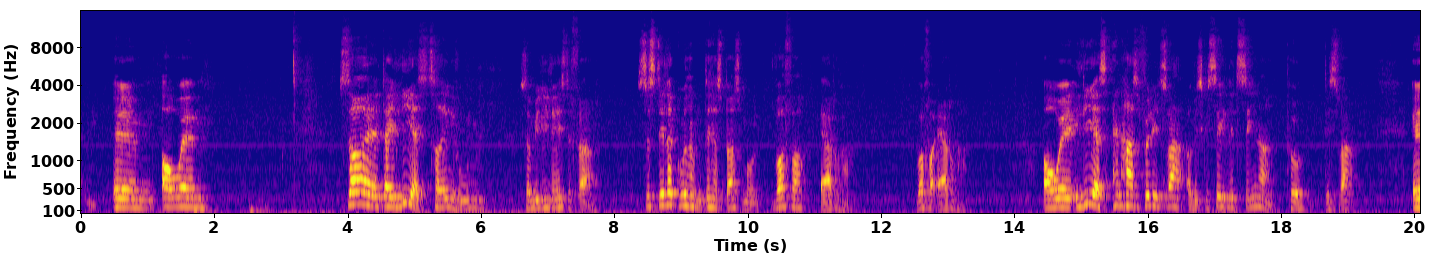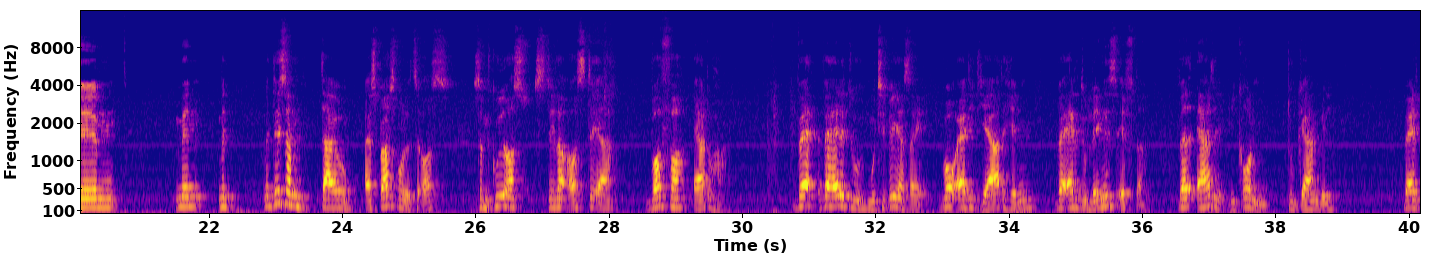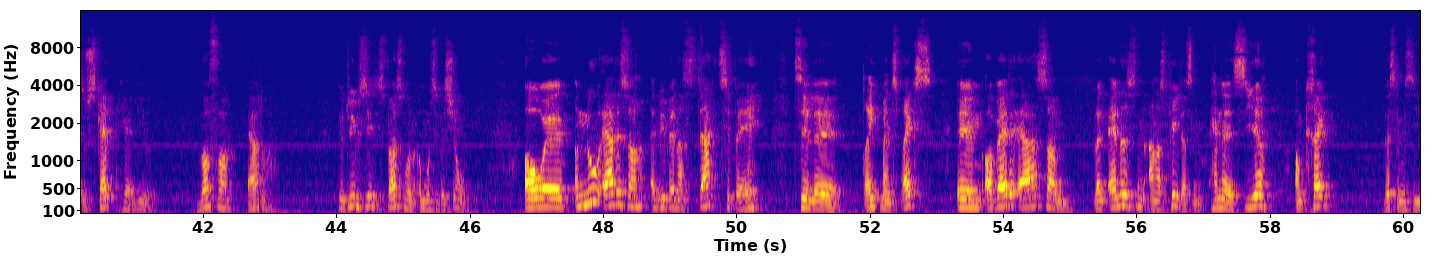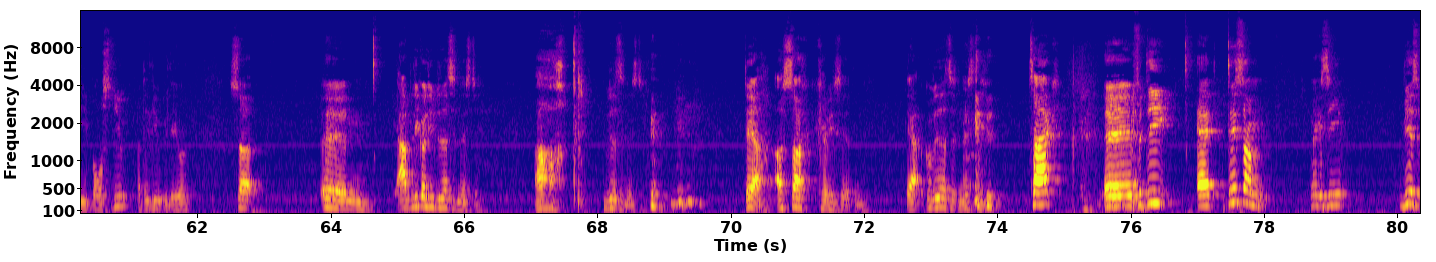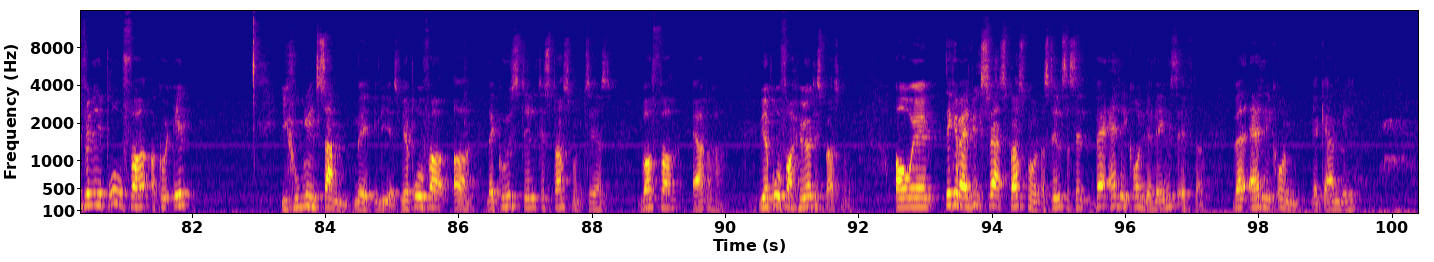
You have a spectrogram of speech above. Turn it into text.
Øhm, og øhm, så øh, da Elias træder ind i hulen, som vi lige læste før, så stiller Gud ham det her spørgsmål. Hvorfor er du her? Hvorfor er du her? Og øh, Elias, han har selvfølgelig et svar, og vi skal se lidt senere på det svar. Øhm, men, men, men det, som der jo er spørgsmålet til os, som Gud også stiller os, det er, hvorfor er du her? Hvad, hvad er det, du motiveres af? Hvor er dit hjerte henne? Hvad er det, du længes efter? Hvad er det i grunden, du gerne vil? Hvad er det, du skal her i livet? Hvorfor er du her? Det er jo dybest set et spørgsmål om motivation. Og, øh, og nu er det så, at vi vender stærkt tilbage til øh, Brinkmanns Brix, øh, og hvad det er, som blandt andet sådan Anders Petersen, han øh, siger omkring, hvad skal man sige, vores liv og det liv, vi lever. Så øh, jeg lige går lige videre til det næste. Ah, videre til det næste. Der, og så kan vi se den. Ja, gå videre til den næste. Tak. Øh, fordi at det som, man kan sige, vi har selvfølgelig brug for at gå ind i hulen sammen med Elias. Vi har brug for at lade Gud stille det spørgsmål til os. Hvorfor er du her? Vi har brug for at høre det spørgsmål. Og øh, det kan være et vildt svært spørgsmål at stille sig selv. Hvad er det i grunden, jeg længes efter? Hvad er det i grunden, jeg gerne vil?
